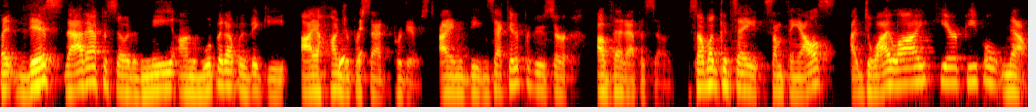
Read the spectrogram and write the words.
but this, that episode of me on Whoop It Up with Vicki, I 100% produced. I'm the executive producer of that episode. Someone could say something else. Do I lie here, people? No.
